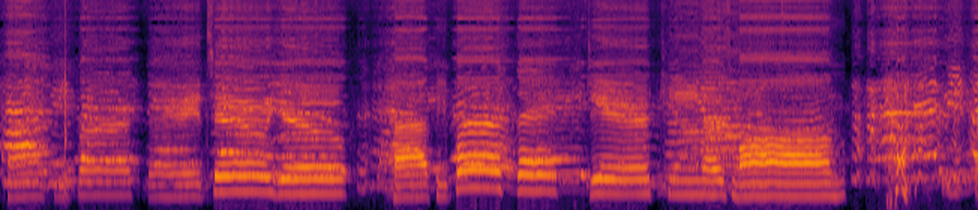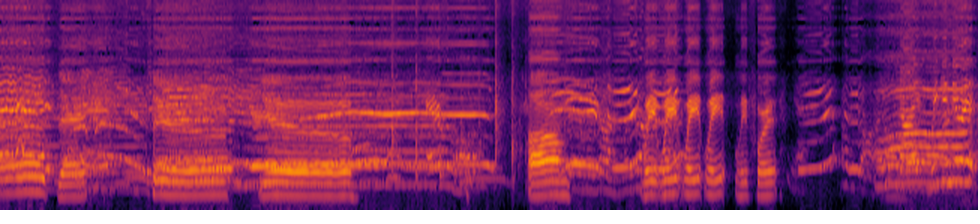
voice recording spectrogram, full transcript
Happy birthday to you. Happy birthday, dear Tina's mom. Happy birthday to wait, wait, wait, wait, wait for it. Nice. We can do it.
